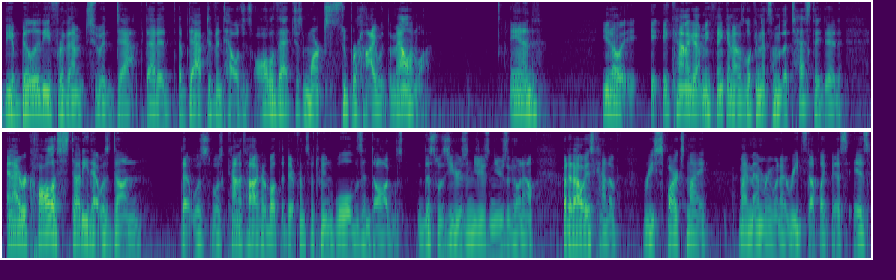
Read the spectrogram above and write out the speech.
the ability for them to adapt, that ad- adaptive intelligence, all of that just marks super high with the Malinois. And, you know, it, it, it kind of got me thinking. I was looking at some of the tests they did, and I recall a study that was done that was, was kind of talking about the difference between wolves and dogs. This was years and years and years ago now, but it always kind of re-sparks my, my memory when I read stuff like this, is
